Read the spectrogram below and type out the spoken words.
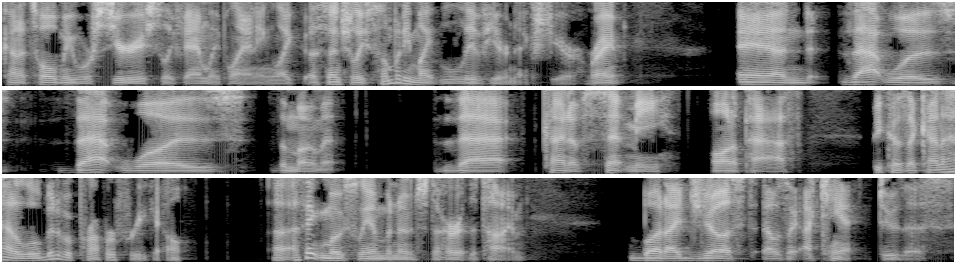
kind of told me we're seriously family planning like essentially somebody might live here next year right? And that was that was the moment that kind of sent me on a path because i kind of had a little bit of a proper freak out. Uh, i think mostly unbeknownst to her at the time. But i just i was like i can't do this.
